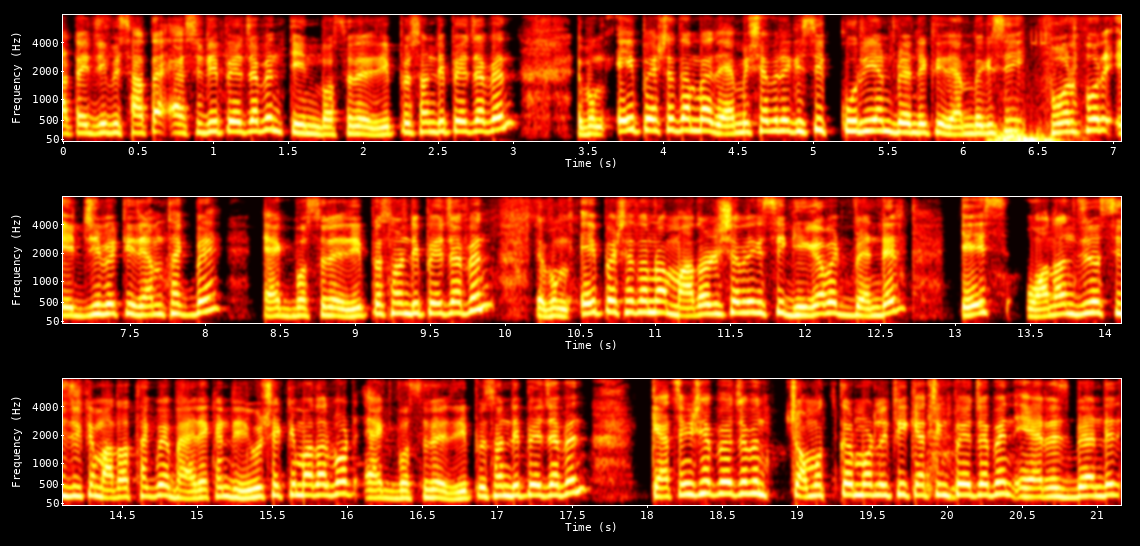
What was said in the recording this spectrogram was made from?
আঠাশ জিবি সাতা অ্যাসিডি পেয়ে যাবেন, তিন বছরের রিপ্রেসেন্টটি পেয়ে যাবেন এবং এই পেশাতে আমরা র্যাম হিসেবে রেখেছি কোরিয়ান ব্র্যান্ড একটি র্যাম রেখেছি ফোর ফোর এইট জিবি একটি র্যাম থাকবে, এক বছরের রিপ্লেসমেন্টটি পেয়ে যাবেন এবং এই পেশাতে আমরা মাদার হিসেবে রেখেছি গিগাবাইট ব্র্যান্ডের S one one zero C G একটি মাদার থাকবে, বাইরে এখানে রিউস একটি মাদার বোর্ড এক বছরের রিপ্লেসমেন্টটি পেয়ে যাবেন ক্যাচিং হিসেবে পেয়ে যাবেন, চমৎকার মডেল একটি ক্যাচিং পেয়ে যাবেন এআরএস ব্র্যান্ডের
